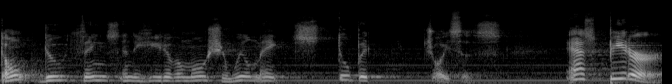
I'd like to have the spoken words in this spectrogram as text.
Don't do things in the heat of emotion. We'll make stupid choices. Ask Peter.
